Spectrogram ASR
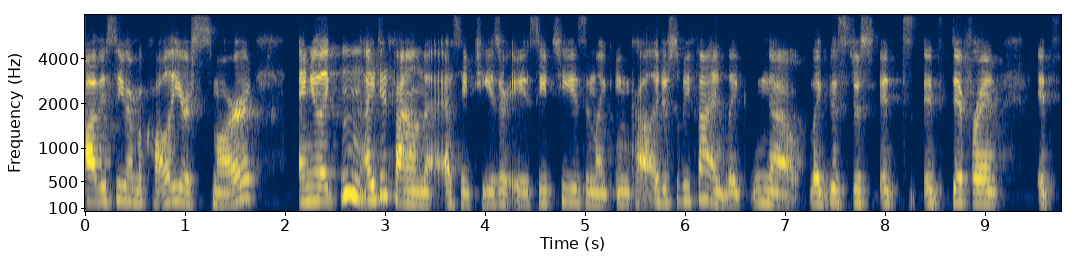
obviously you're Macaulay, you're smart. and you're like, mm, I did file on the SATs or ACTs and like in college, this will be fine. Like, no, like this just, it's, it's different. It's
